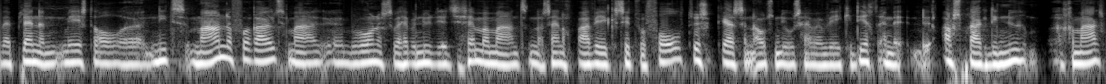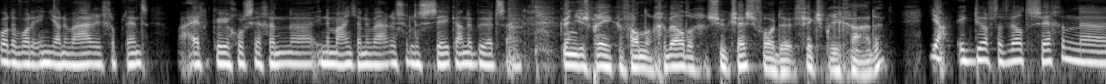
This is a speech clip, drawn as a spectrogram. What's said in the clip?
wij plannen meestal eh, niet maanden vooruit. Maar bewoners, we hebben nu de decembermaand. En er zijn nog een paar weken zitten we vol. Tussen kerst en oud en nieuw zijn we een weekje dicht. En de, de afspraken die nu gemaakt worden, worden in januari gepland. Maar eigenlijk kun je gewoon zeggen, in de maand januari zullen ze zeker aan de beurt zijn. Kun je spreken van een geweldig succes voor de Fixbrigade? Ja, ik durf dat wel te zeggen. Eh,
